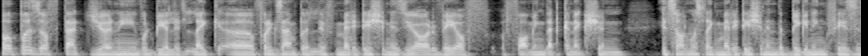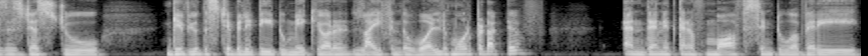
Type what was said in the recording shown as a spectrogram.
purpose of that journey would be a little like uh, for example if meditation is your way of forming that connection it's almost like meditation in the beginning phases is just to give you the stability to make your life in the world more productive. And then it kind of morphs into a very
